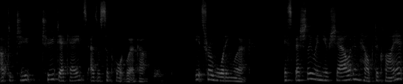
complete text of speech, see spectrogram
after two, two decades as a support worker. It's rewarding work, especially when you've showered and helped a client.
